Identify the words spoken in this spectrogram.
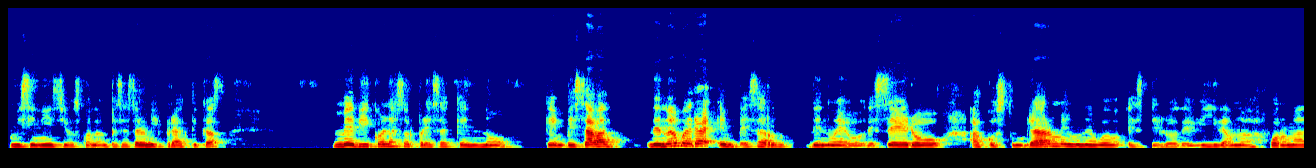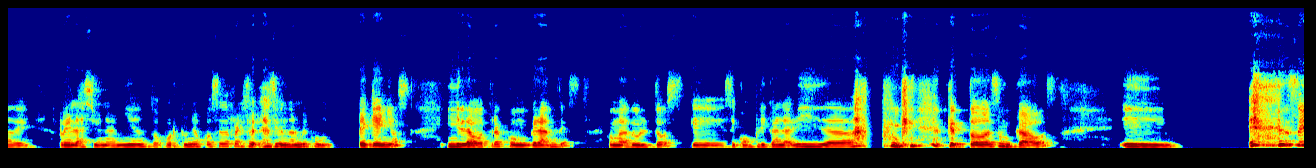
mis inicios, cuando empecé a hacer mis prácticas, me vi con la sorpresa que no, que empezaba de nuevo era empezar de nuevo, de cero, acostumbrarme a un nuevo estilo de vida, una forma de relacionamiento, porque una cosa es relacionarme con pequeños y la otra con grandes, con adultos que se complican la vida, que, todo es un caos. Y sí,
